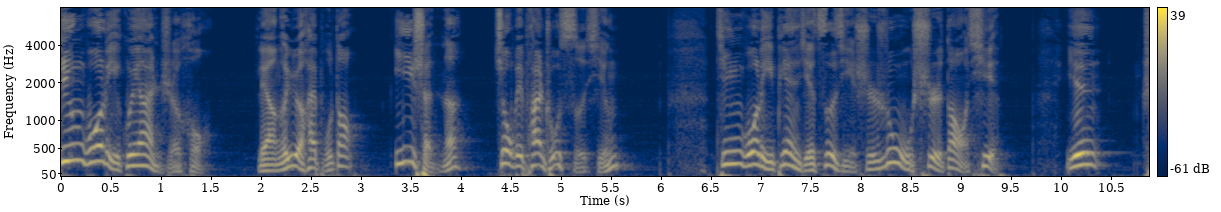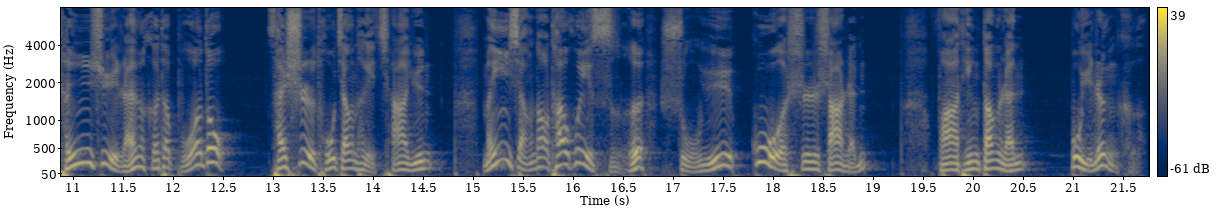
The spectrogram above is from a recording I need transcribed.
丁国礼归案之后，两个月还不到，一审呢就被判处死刑。丁国礼辩解自己是入室盗窃，因陈旭然和他搏斗，才试图将他给掐晕，没想到他会死，属于过失杀人。法庭当然不予认可。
